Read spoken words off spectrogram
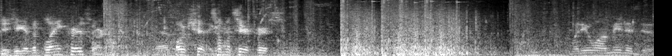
Did you get the plane, Chris, or no? Yep, Oh shit, someone's here, Chris. What do you want me to do?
